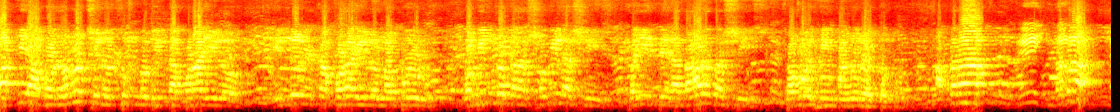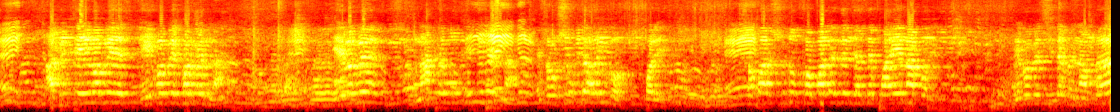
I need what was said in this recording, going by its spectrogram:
বাকি আবরণ ছিল তুঙ্গ বিদ্যা পড়াইল ইন্দ্ররেখা পড়াইল নপুর। গোবিন্দ দাস সবিলাসী হইতে রাধার দাসী তবহি মনোরত। আপনারা দাদা আপনি তো এইভাবে এইভাবে করবেন না। এইভাবে নাকে মুখে দিবেন অসুবিধা হইব। পরে সবার শুধু কপালেতে যাতে পায়ে না পড়ে, এভাবে ছিটাবেন। আপনারা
